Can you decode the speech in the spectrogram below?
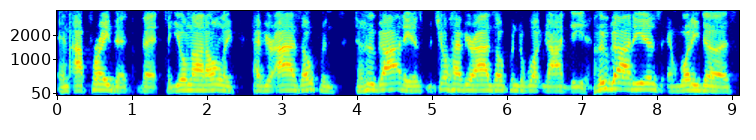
And I pray that that you'll not only have your eyes open to who God is, but you'll have your eyes open to what God did. Who God is and what He does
